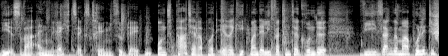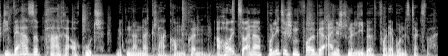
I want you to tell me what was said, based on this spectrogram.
wie es war, einen Rechtsextremen zu daten. Und Paartherapeut Erik Hickmann, der liefert Hintergründe, wie, sagen wir mal, politisch diverse Paare auch gut miteinander klarkommen können. Ahoi zu einer politischen Folge Eine Stunde Liebe vor der Bundestagswahl.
